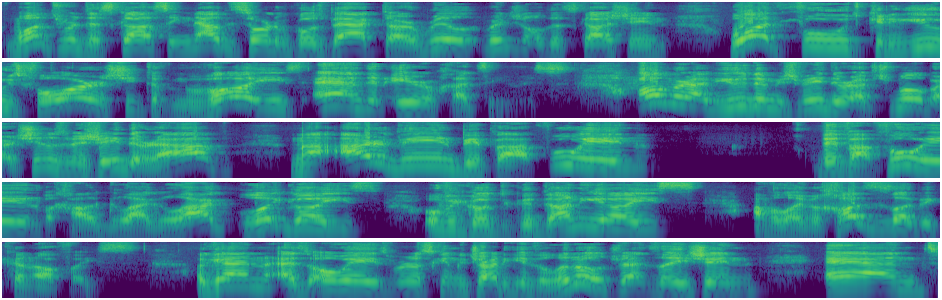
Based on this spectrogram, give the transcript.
once we're discussing, now this sort of goes back to our real original discussion. What foods can you use for a sheet of muvais and an ear of chatziris? Omer Rav Yehuda Mishvei Rav Shmuel Bar Shilus Mishvei Rav Ma'arvin Bifafuin Bifafuin V'chalglag Loigois Uvikot Gudaniois Avaloi V'chaz Loi. Again, as always, we're just going to try to give the literal translation and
